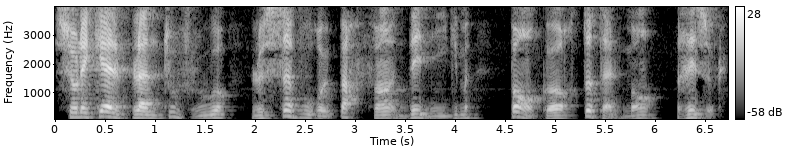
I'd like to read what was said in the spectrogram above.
sur lesquelles plane toujours le savoureux parfum d'énigmes pas encore totalement résolues.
